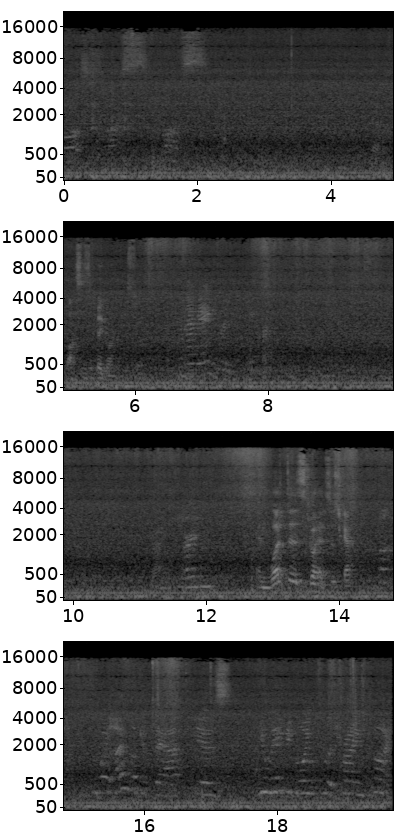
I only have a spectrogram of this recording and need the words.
Loss, loss, loss. Yeah, loss is a big one. And I'm angry. Burden. And what does, go ahead, Sister Kat. Well, the way I look at that is you may be going through a trying time,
